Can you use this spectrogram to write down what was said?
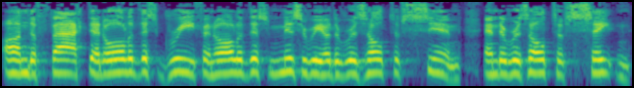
on the fact that all of this grief and all of this misery are the result of sin and the result of Satan,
